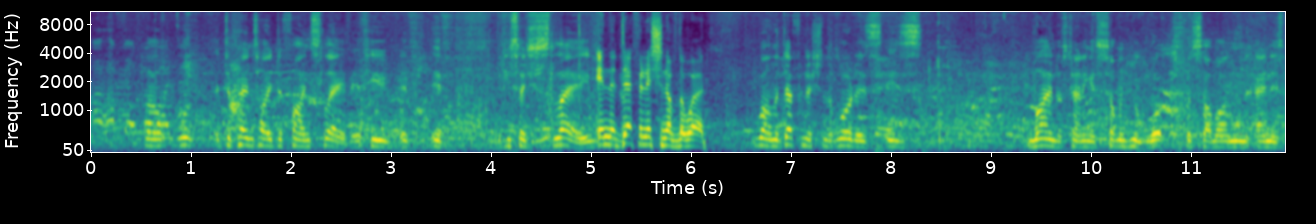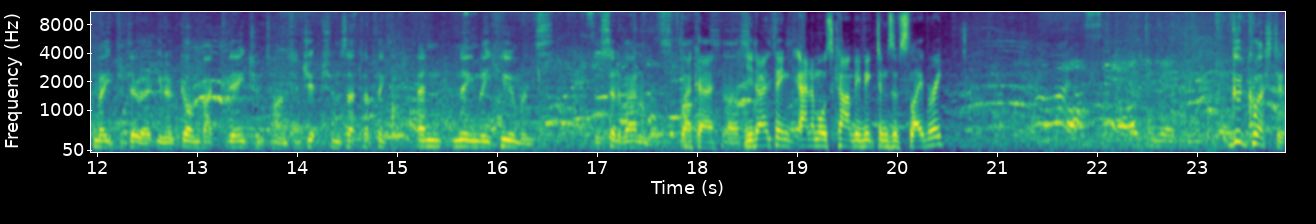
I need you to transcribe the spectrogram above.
well, well, it depends how you define slave. If you if if if you say slave, In the definition of the word. well, the definition of the word is is my understanding is someone who works for someone and is made to do it. You know, going back to the ancient times, Egyptians, that type of thing, and namely humans instead of animals. But, Okay. uh, You don't think animals can't be victims of slavery? Good question.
